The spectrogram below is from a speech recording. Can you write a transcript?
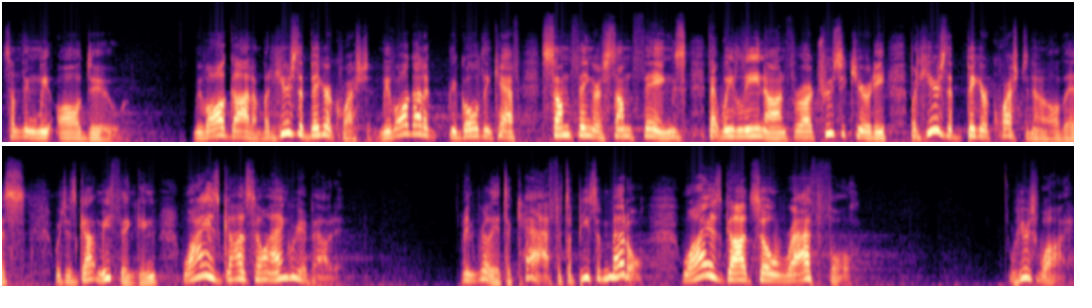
something we all do. We've all got them. But here's the bigger question. We've all got a, golden calf, something or some things that we lean on for our true security. But here's the bigger question in all this, which has got me thinking why is God so angry about it? I mean, really, it's a calf, it's a piece of metal. Why is God so wrathful? Well, here's why.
